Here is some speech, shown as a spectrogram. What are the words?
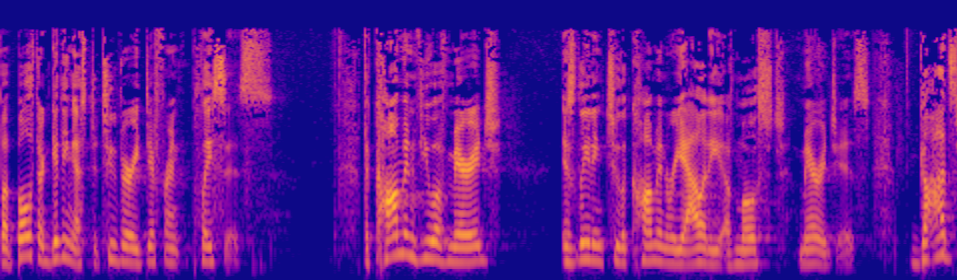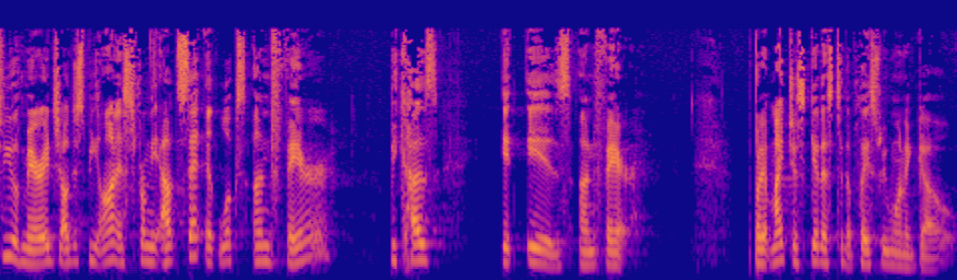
but both are getting us to two very different places. The common view of marriage is leading to the common reality of most marriages. God's view of marriage, I'll just be honest, from the outset, it looks unfair because it is unfair but it might just get us to the place we want to go.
